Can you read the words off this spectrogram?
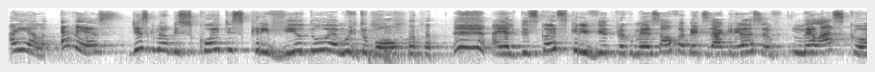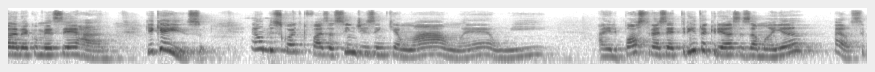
Aí ela, é mesmo, diz que meu biscoito escrevido é muito bom. Aí ele, biscoito escrevido para começar a alfabetizar a criança, me lascou, né? Comecei errado. O que, que é isso? É um biscoito que faz assim, dizem que é um A, um E, um I. Aí ele, posso trazer 30 crianças amanhã? Aí ela, você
